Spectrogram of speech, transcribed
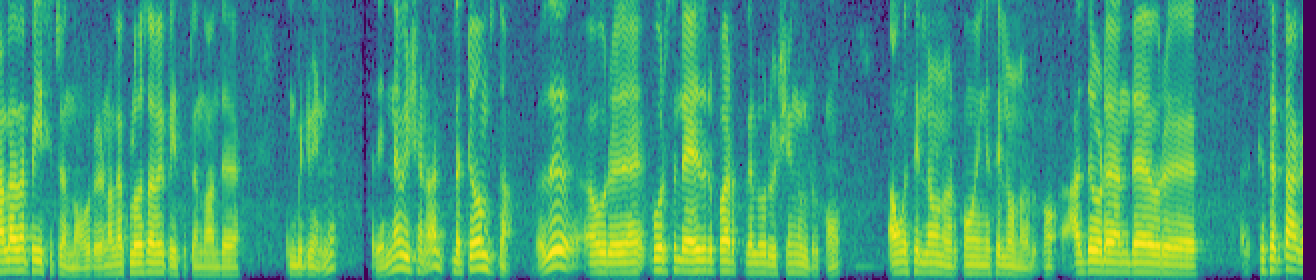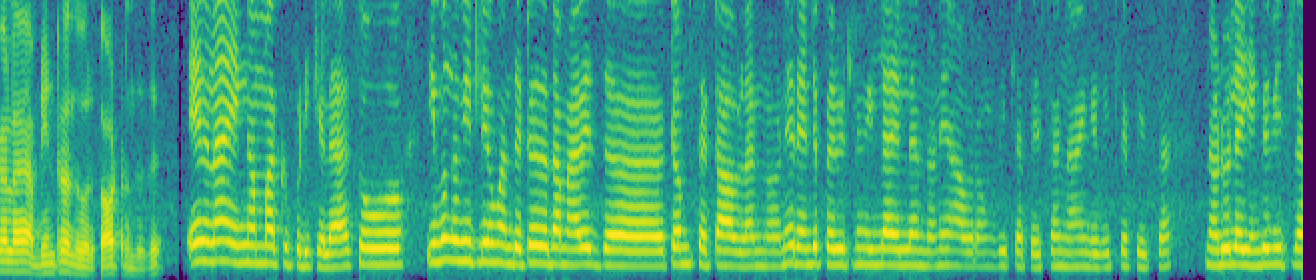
நல்லா தான் பேசிட்டு இருந்தோம். ஒரு நல்லா க்ளோஸாகவே பேசிட்டு இருந்தோம் அந்த இன்பிட்வீனில் அது என்ன விஷயம்னா இந்த டேர்ம்ஸ் தான். அது ஒரு ஒரு சில எதிர்பார்ப்புகள் ஒரு விஷயங்கள் இருக்கும். அவங்க சைடில் ஒன்று இருக்கும் எங்கள் சைடில் ஒன்று இருக்கும். அதோட அந்த ஒரு செட் ஆகலை அப்படின்ற அந்த ஒரு தாட் இருந்தது. ஏன்னா எங்கள் அம்மாவுக்கு பிடிக்கல. ஸோ இவங்க வீட்லேயும் வந்துட்டு தான் மேரேஜ் டேர்ம் செட் ஆகலன்னொடனே ரெண்டு பேர் வீட்லேயும் இல்லை இல்லைன்னொடனே அவர் அவங்க வீட்டில் பேச நான் எங்கள் வீட்டில் பேச. நடுவில் எங்கள் வீட்டில்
